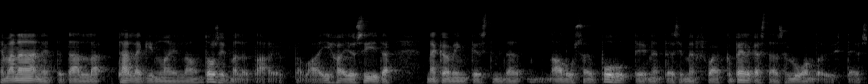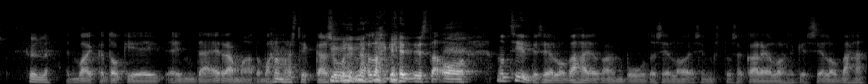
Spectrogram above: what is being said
Ja mä näen, että tällä, tälläkin lajilla on tosi paljon tarjottavaa. Ihan jo siitä näkövinkkelistä, mitä alussa jo puhuttiin, että esimerkiksi vaikka pelkästään se luontoyhteys. Kyllä. Että vaikka toki ei, ei mitään erämaata varmastikaan suurin osa kentistä ole, mutta silti siellä on vähän jotain puuta. Siellä on esimerkiksi tuossa Karjalohdellakin, siellä on vähän,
